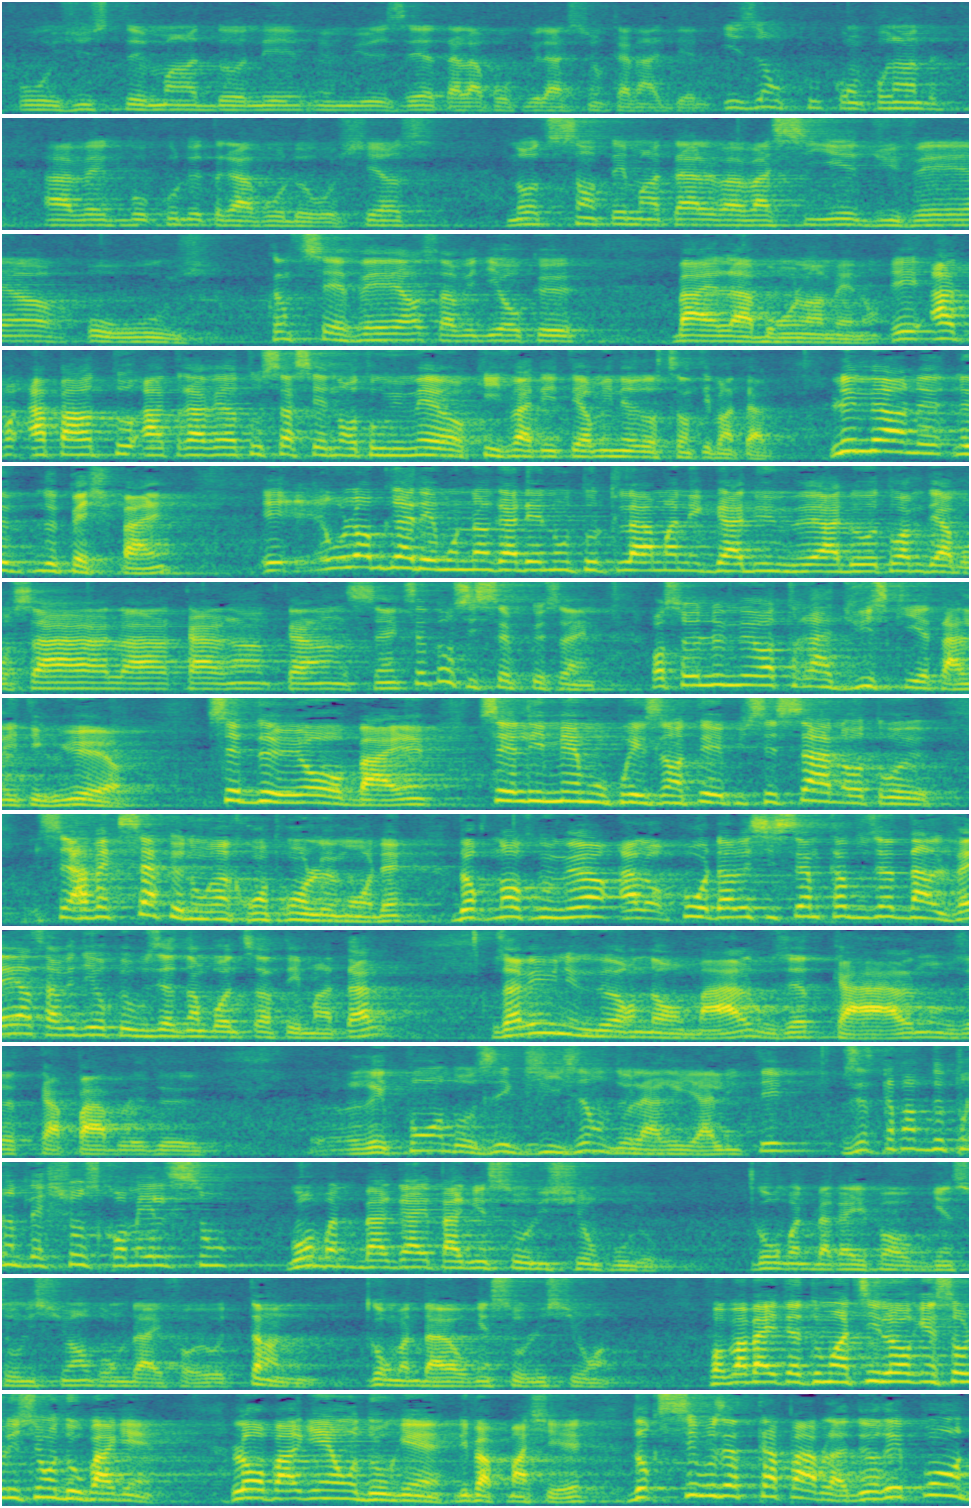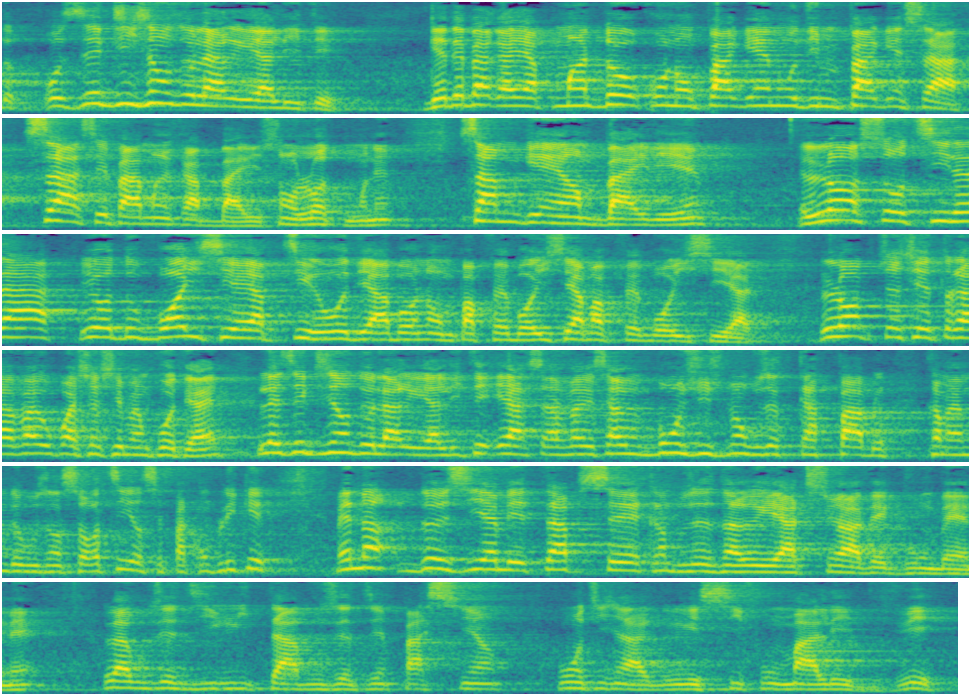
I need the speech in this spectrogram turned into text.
pour justement donner un mieux-être à la population canadienne. Ils ont pu comprendre avec beaucoup de travaux de recherche, notre santé mentale va vaciller du vert au rouge. Quand c'est vert, ça veut dire que bah, a bon là. Et à, à, travers tout ça, c'est notre humeur qui va déterminer notre santé mentale. L'humeur ne, ne, pêche pas. Hein. Et on l'a regardé, on a regardé nous toute la manière de l'humeur, de toi, me dit, ah ça, là, 40, 45, c'est aussi simple que ça. Hein. Parce que l'humeur traduit ce qui est à l'intérieur. C'est dehors, bah, hein. c'est lui-même vous présenter, et puis c'est ça notre. C'est avec ça que nous rencontrons le monde. Hein. Donc notre humeur, alors pour, dans le système, quand vous êtes dans le vert, ça veut dire que vous êtes en bonne santé mentale. Vous avez une humeur normale, vous êtes calme, vous êtes capable de répondre aux exigences de la réalité, vous êtes capable de prendre les choses comme elles sont. Gon ban bagay pas de solution pour yo. Gon ban bagay pas de solution, gon bagay faut tan. Gon ban bagay solution. Faut pas bailler tout menti là une solution d'où pas gain. Là pas on do gain, il pas marcher. Donc si vous êtes capable de répondre aux exigences de la réalité, il y a des bagages à mando qu'on n'a pas gain, on dit pas gain ça. Ça c'est pas moi qui bail, sont l'autre monde. Ça me gain en bail L'on sorti là, yo dit bon ici a tiré au diable non, pas faire bon ici, pas faire bon ici. L'autre chercher travail ou pas chercher même côté. Hein. Les exigences de la réalité et à ça, un bon jugement, vous êtes capable quand même de vous en sortir, c'est pas compliqué. Maintenant, deuxième étape, c'est quand vous êtes en réaction avec vous-même. Hein. Là, vous êtes irritable, vous êtes impatient, ou on agressif ou mal élevé.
